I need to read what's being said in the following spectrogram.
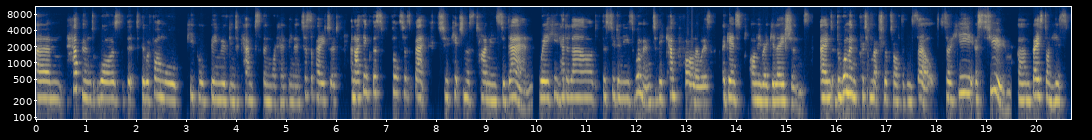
um, happened was that there were far more people being moved into camps than what had been anticipated. And I think this filters back to Kitchener's time in Sudan, where he had allowed the Sudanese women to be camp followers against army regulations and the women pretty much looked after themselves. So he assumed, um, based on his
